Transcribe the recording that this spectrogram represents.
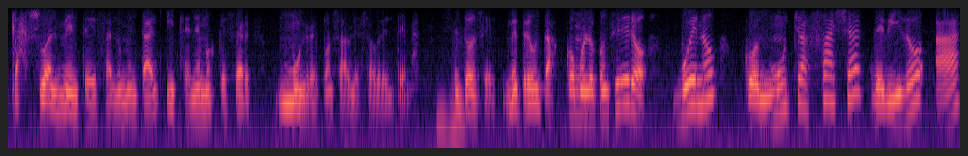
casualmente de salud mental y tenemos que ser muy responsables sobre el tema. Entonces, me preguntas, ¿cómo lo considero? Bueno, con muchas fallas debido a,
